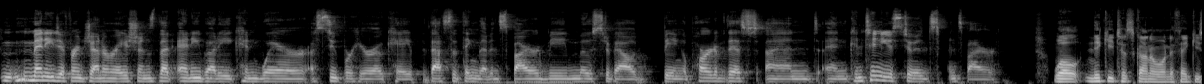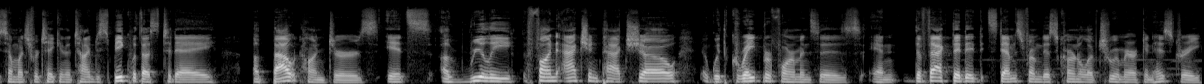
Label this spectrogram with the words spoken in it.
many different generations that anybody can wear a superhero cape. That's the thing that inspired me most about being a part of this and and continues to inspire. Well, Nikki Toscano, I want to thank you so much for taking the time to speak with us today about hunters. It's a really fun, action packed show with great performances. And the fact that it stems from this kernel of true American history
